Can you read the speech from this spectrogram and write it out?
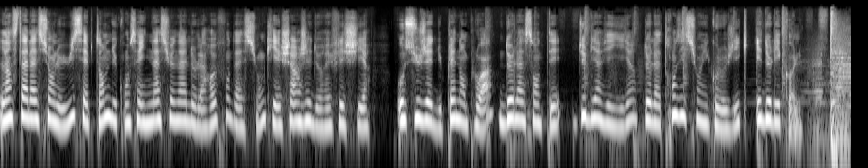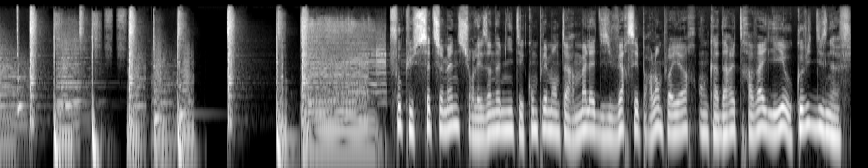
l'installation le 8 septembre du Conseil national de la refondation qui est chargé de réfléchir au sujet du plein emploi, de la santé, du bien vieillir, de la transition écologique et de l'école. Focus cette semaine sur les indemnités complémentaires maladie versées par l'employeur en cas d'arrêt de travail lié au Covid-19.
